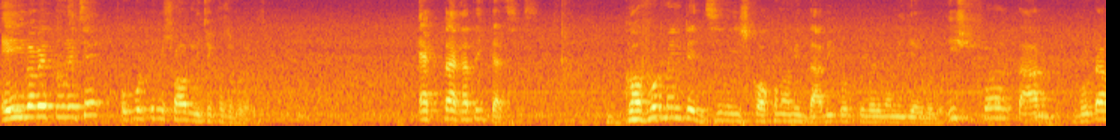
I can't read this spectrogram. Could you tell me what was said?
এইভাবে তুলেছে, ওপর থেকে সব নিচে খসে পড়ে গেছে। একটা আঘাতেই কাজ শেষ। গভর্নমেন্টের জিনিস কখনো আমি দাবি করতে পারি না নিজের বলে। ঈশ্বর তার গোটা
